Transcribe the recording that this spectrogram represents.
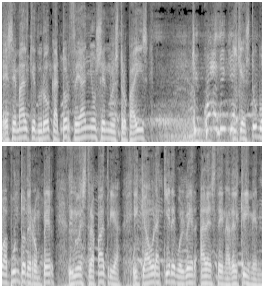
Ese mal que duró 14 años en nuestro país y que estuvo a punto de romper nuestra patria y que ahora quiere volver a la escena del crimen.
